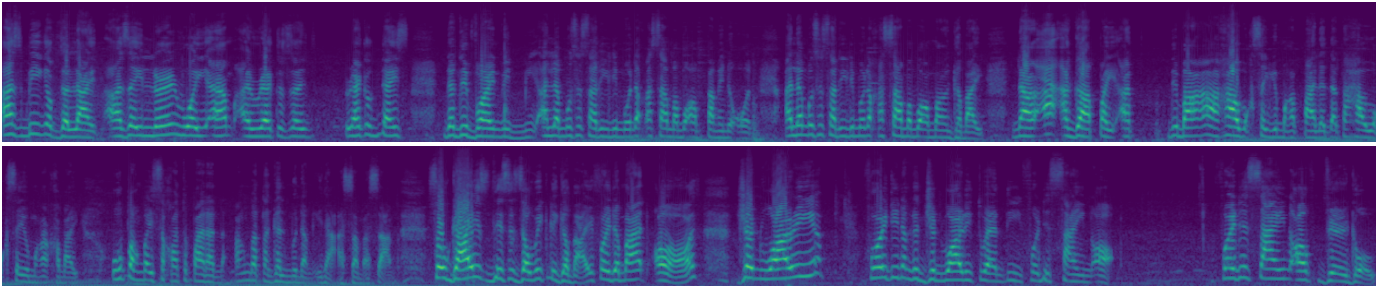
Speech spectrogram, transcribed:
as being of the light. As I learn who I am, I recognize recognize the divine with me. Alam mo sa sarili mo na kasama mo ang Panginoon. Alam mo sa sarili mo na kasama mo ang mga gabay na aagapay at 'di ba hawak sa iyong mga palad at hawak sa iyong mga kamay upang may sa katuparan ang matagal mo nang inaasam-asam. So guys, this is a weekly gabay for the month of January 14 hanggang January 20 for the sign off for the sign of Virgo.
